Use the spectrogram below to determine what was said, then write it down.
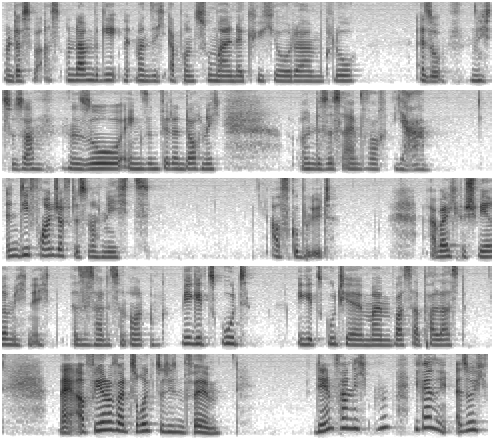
Und das war's. Und dann begegnet man sich ab und zu mal in der Küche oder im Klo. Also nicht zusammen. So eng sind wir dann doch nicht. Und es ist einfach, ja, die Freundschaft ist noch nichts aufgeblüht. Aber ich beschwere mich nicht. Es ist alles in Ordnung. Mir geht's gut. Mir geht's gut hier in meinem Wasserpalast. Naja, auf jeden Fall zurück zu diesem Film. Den fand ich, hm, ich weiß nicht, also ich,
